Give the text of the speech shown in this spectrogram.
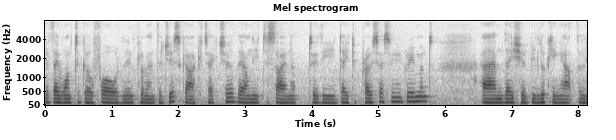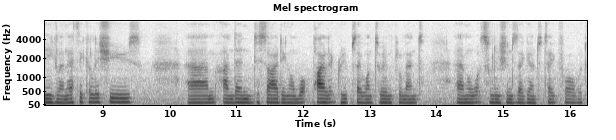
if they want to go forward and implement the JISC architecture they'll need to sign up to the data processing agreement um, they should be looking at the legal and ethical issues um, and then deciding on what pilot groups they want to implement um, and what solutions they're going to take forward.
